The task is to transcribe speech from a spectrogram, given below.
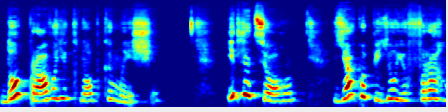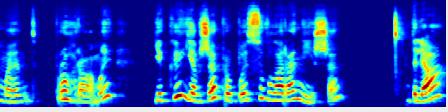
до правої кнопки миші. І для цього я копіюю фрагмент програми, який я вже прописувала раніше для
